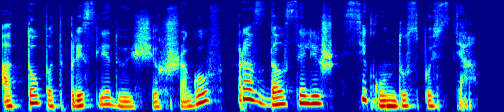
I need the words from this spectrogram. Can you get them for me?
а топот преследующих шагов раздался лишь секунду спустя.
